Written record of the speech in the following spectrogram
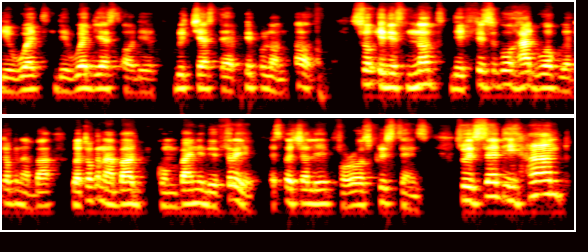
the, wet, the wealthiest or the richest uh, people on earth. So it is not the physical hard work we're talking about. We're talking about combining the three, especially for us Christians. So he said the hand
